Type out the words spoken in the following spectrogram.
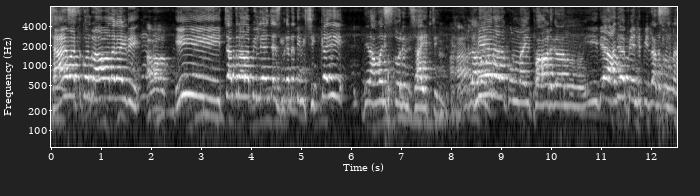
ఛాయ పట్టుకొని రావాలగా ఇది. ఈ చంద్రాల పిల్ల ఏం చేసింది? కంటే దీనికి సిగ్గయి దీని అవ్వని తోలింది ఇచ్చి నేను అనుకున్నా ఈ పాడుగాను ఇదే అదే పెళ్ళి పిల్ల అనుకున్నా.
